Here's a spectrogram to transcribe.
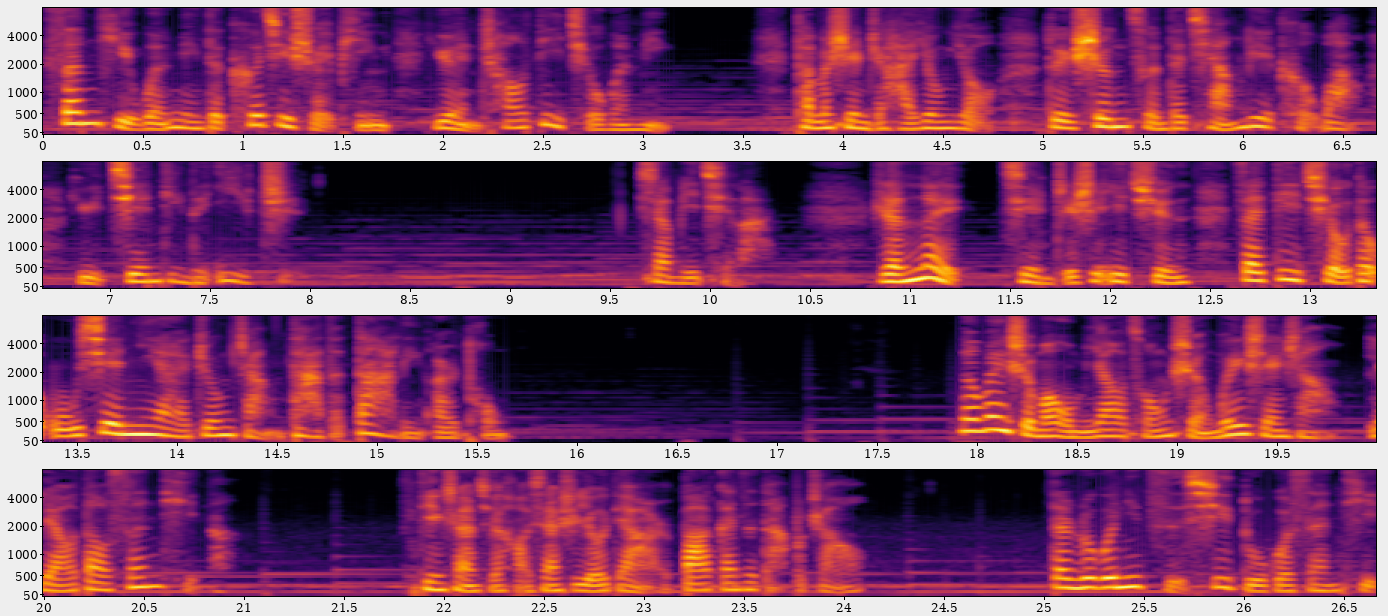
三体文明的科技水平远超地球文明，他们甚至还拥有对生存的强烈渴望与坚定的意志。相比起来，人类简直是一群在地球的无限溺爱中长大的大龄儿童。那为什么我们要从沈巍身上聊到《三体》呢？听上去好像是有点八竿子打不着，但如果你仔细读过《三体》，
